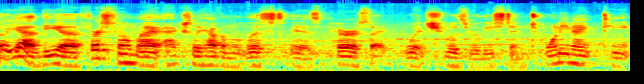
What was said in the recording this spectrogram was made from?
So yeah, the uh, first film I actually have on the list is Parasite, which was released in 2019.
